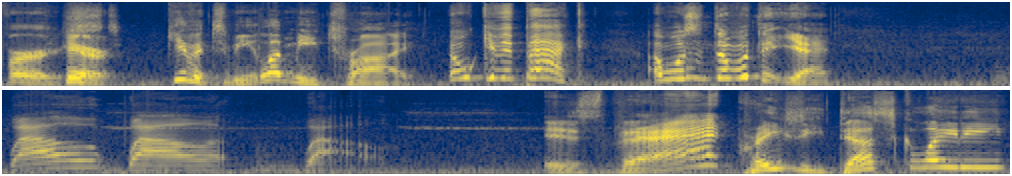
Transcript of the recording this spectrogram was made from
first. Here, give it to me. Let me try. No, give it back. I wasn't done with it yet. Well, well, well. Is that? Crazy desk lady?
